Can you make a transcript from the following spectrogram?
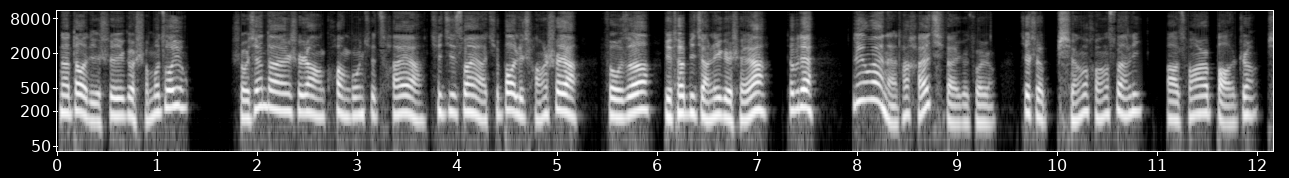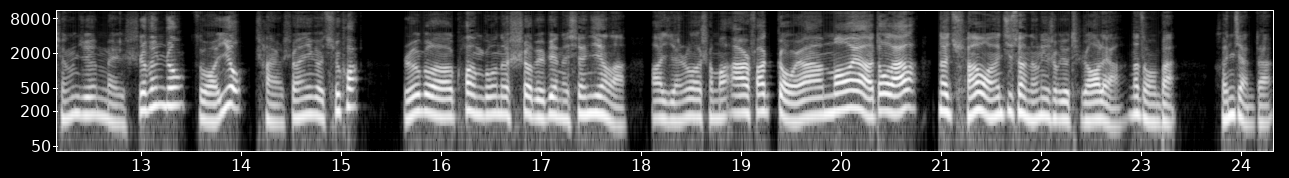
那到底是一个什么作用？首先当然是让矿工去猜呀，去计算呀，去暴力尝试呀。否则，比特币奖励给谁啊？对不对？另外呢，它还起到一个作用，就是平衡算力啊，从而保证平均每十分钟左右产生一个区块。如果矿工的设备变得先进了啊，引入了什么阿尔法狗呀、猫呀都来了，那全网的计算能力是不是就提高了呀？那怎么办？很简单，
